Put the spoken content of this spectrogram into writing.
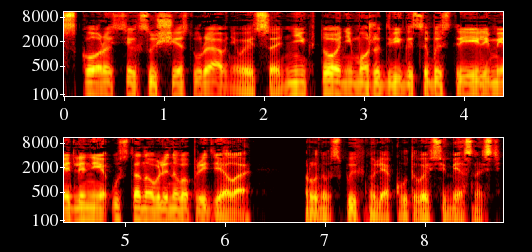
Скорость всех существ уравнивается. Никто не может двигаться быстрее или медленнее установленного предела». Руны вспыхнули, окутывая всю местность.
